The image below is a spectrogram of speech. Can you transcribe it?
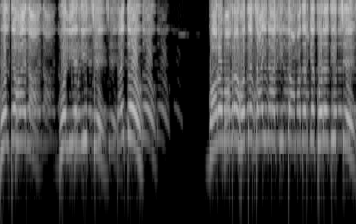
বলতে হয় না, বলিয়ে নিচ্ছে, তাই তো? গরম আমরা হতে চাই না, কিন্তু আমাদেরকে করে দিচ্ছে।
